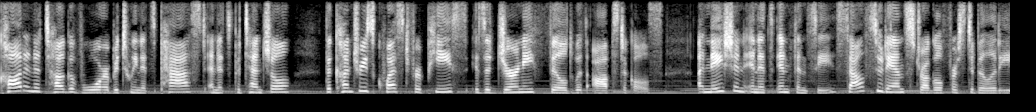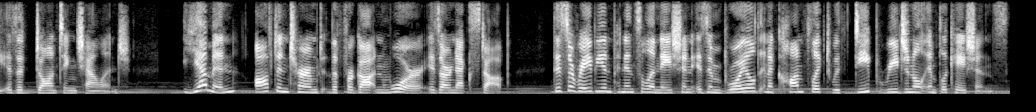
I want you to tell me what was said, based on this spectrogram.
Caught in a tug of war between its past and its potential, the country's quest for peace is a journey filled with obstacles. A nation in its infancy, South Sudan's struggle for stability is a daunting challenge. Yemen, often termed the Forgotten War, is our next stop. This Arabian Peninsula nation is embroiled in a conflict with deep regional implications.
